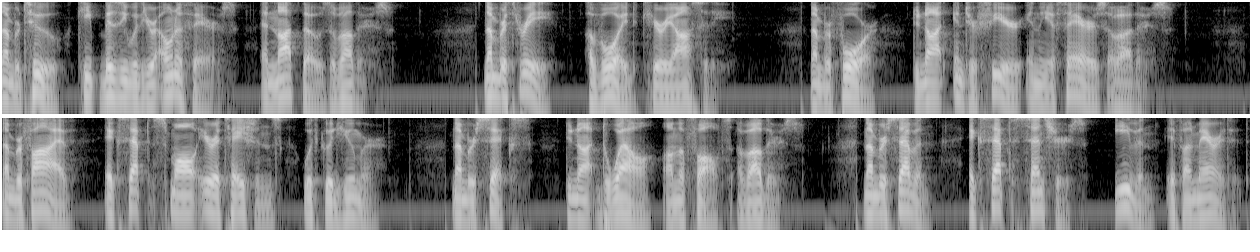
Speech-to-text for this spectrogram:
Number two, keep busy with your own affairs and not those of others. Number three, avoid curiosity. Number four, do not interfere in the affairs of others. Number five, accept small irritations with good humor. Number six, do not dwell on the faults of others. Number seven, accept censures, even if unmerited.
